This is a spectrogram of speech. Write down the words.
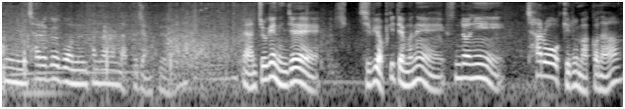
님이 차를 끌고 오는 판단은 나쁘지 않고요. 네, 안쪽엔 이제 집이 없기 때문에 순전히 차로 길을 막거나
